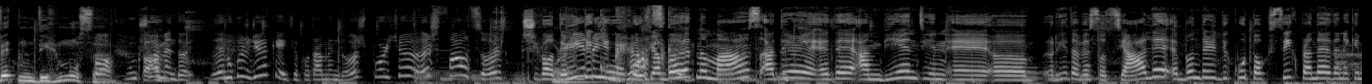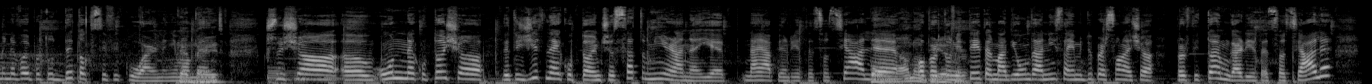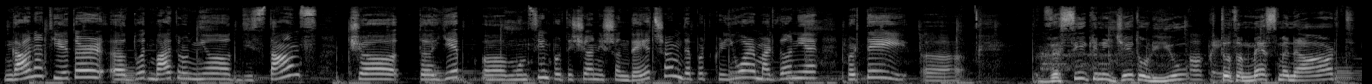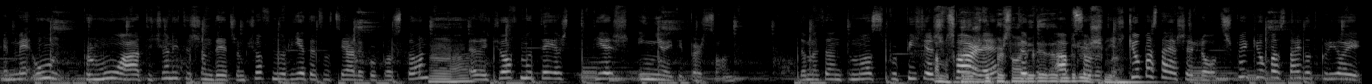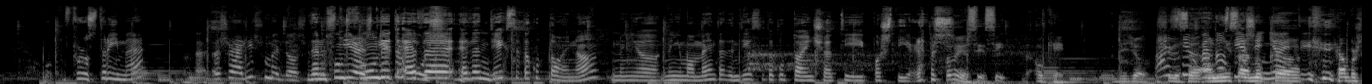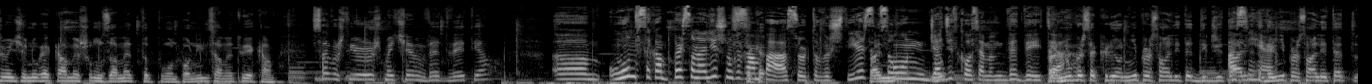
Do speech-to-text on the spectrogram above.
Vetëndihmuese. Po, unë kështu po. mendoj. Dhe nuk është gjë e keqe po ta mendosh, por që është falso, është shiko deri në një kur kjo bëhet në masë, atëherë edhe ambientin e uh, rrjeteve sociale e bën deri diku toksik, prandaj edhe ne kemi nevojë për t'u detoksifikuar në një moment. Drejtë. Kështu që uh, unë e kuptoj që dhe të gjithë ne e kuptojmë që sa të mira na jep, na japin rrjetet sociale, po, oportunitetet, madje unë dhe Anisa jemi dy persona që përfitojmë nga rrjetet sociale. Nga ana tjetër, uh, duhet mbajtur një distancë që të jep uh, mundësinë për të qenë i shëndetshëm dhe për të krijuar marrëdhënie përtej uh, Dhe si keni gjetur ju okay. këtë të mesmen e artë? E unë për mua të qenit të shëndetshëm, qoftë në rrjetet sociale kur poston, uh -huh. edhe qoftë më tej është ti je i njëjti person. Domethënë të mos përpiqesh fare të absolutisht. Kjo pastaj është e lodhshme, kjo pastaj do të krijojë frustrime, është realisht shumë e lodhshme. Dhe në fund të fundit edhe edhe ndjekësit e kuptojnë, ë, në një në një moment edhe ndjekësit e kuptojnë që ti po shtiresh. Po mirë, si si, okay. Dëgjo, shumë se Anisa nuk ka, kam përshtypjen që nuk e kam më shumë zahmet këtë punë, por Nilsa me ty e kam. Sa vështirë është me qenë vetvetja? Um, unë s'e kam personalisht nuk e kam ka... pasur të vështirë pra, sepse unë gjatë gjithë kohës jam vetvetja. Pra nuk është se krijon një personalitet digital dhe një personalitet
